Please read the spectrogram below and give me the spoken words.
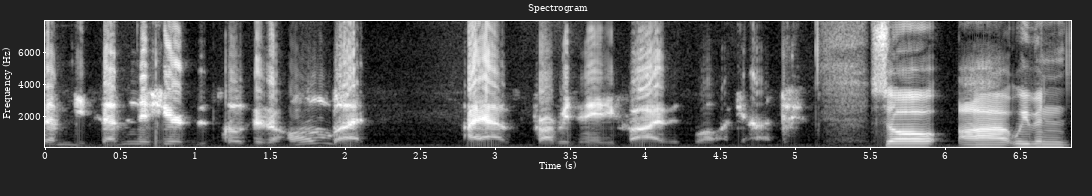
77 this year because it's closer to home, but I have properties in 85 as well. I can hunt. So uh, we've been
